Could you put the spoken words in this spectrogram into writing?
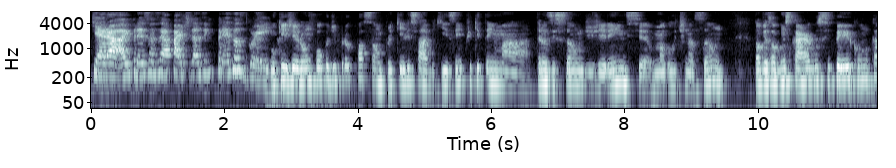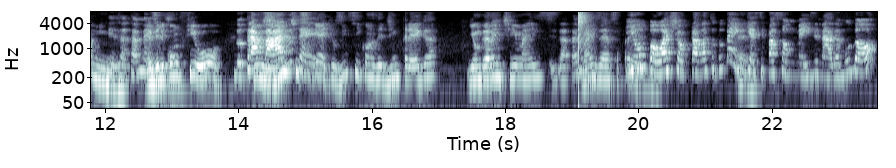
que era a empresa fazia parte das empresas Grey. O que gerou um pouco de preocupação, porque ele sabe que sempre que tem uma transição de gerência, uma aglutinação, talvez alguns cargos se percam no caminho. Exatamente. Mas ele confiou que trabalho os 25, dele. é, que os 25 anos de entrega iam garantir mais, Exatamente. mais essa pra E ele. o Paul achou que tava tudo bem, É. porque se passou um mês e nada mudou,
